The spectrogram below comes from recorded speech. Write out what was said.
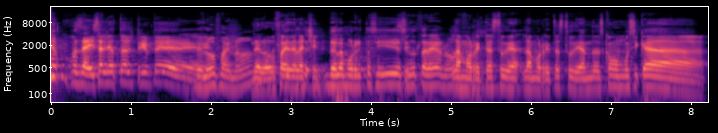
pues de ahí salió todo el trip de... De lo-fi, ¿no? De lo-fi, de la chin... De la morrita así haciendo tarea, ¿no? La morrita, estudia... la morrita estudiando. Es como música...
